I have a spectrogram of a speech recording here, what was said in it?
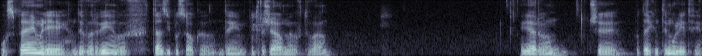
Успеем ли да вървим в тази посока, да им подражаваме в това? Вярвам, че по техните молитви,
